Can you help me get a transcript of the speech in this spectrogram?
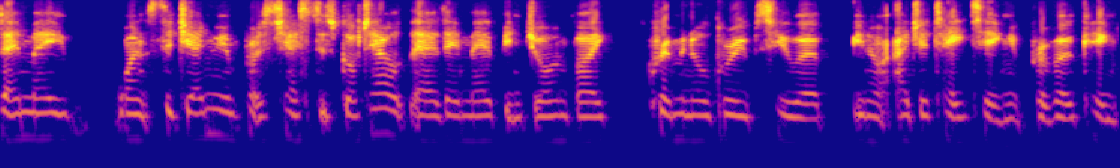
they may, once the genuine protesters got out there, they may have been joined by criminal groups who are, you know, agitating, and provoking,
